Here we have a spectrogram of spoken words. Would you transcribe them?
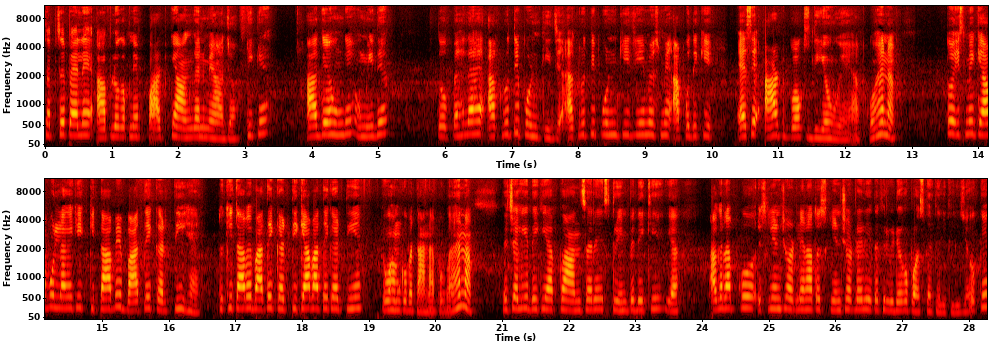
सबसे पहले आप लोग अपने पाठ के आँगन में आ जाओ, ठीक है? आ गए होंगे, उम्मीद है। तो पहला है आकृति पूर्ण कीजिए। आकृति पूर्ण कीजिए में उसमें आपको देखिए, ऐसे आठ बॉक्स दिए हुए हैं आपको, है ना? तो इसमें क्या बोल रहा है कि किताबें बातें करती हैं। तो किताबें बातें करती, क्या बातें करती हैं? तो वो हमको बताना पड़ेगा, है ना? तो चलिए देखिए आपका आंसर है स्क्रीन पे देखिए या अगर आपको स्क्रीनशॉट लेना तो स्क्रीनशॉट ले लिए तो फिर वीडियो को पॉज करके लिख लीजिए ओके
